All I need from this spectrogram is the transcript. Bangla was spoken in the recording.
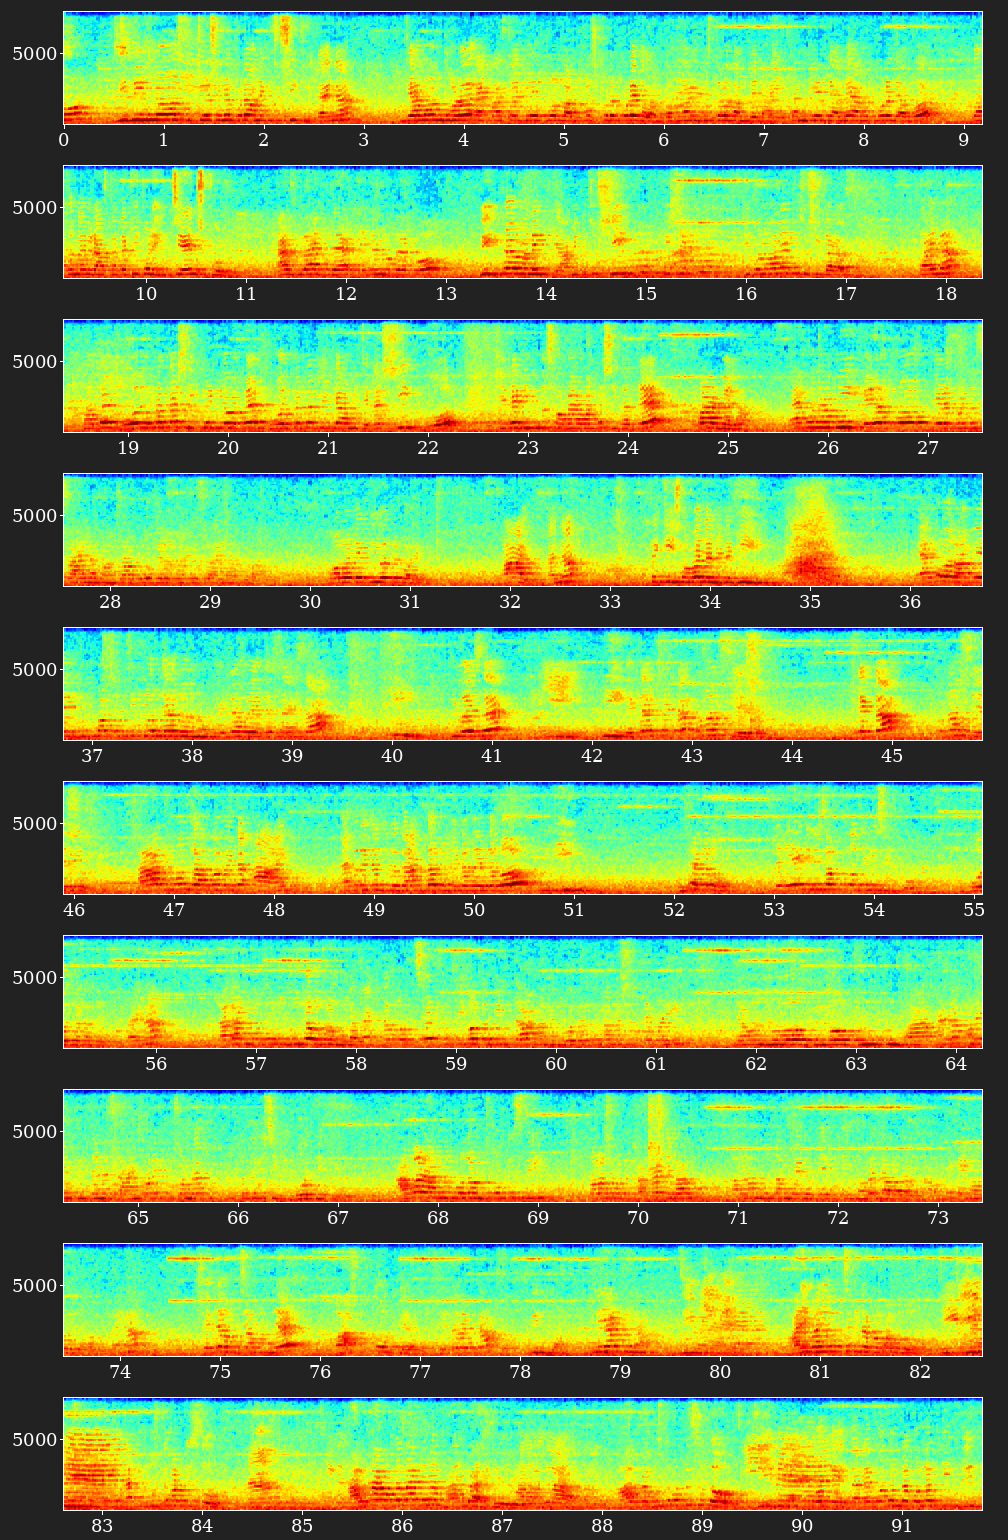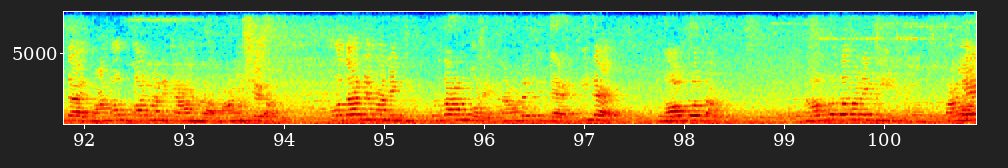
বিভিন্ন সিচুয়েশনে পড়ে অনেক কিছু শিখি, তাই না? যেমন ধরো, এক রাস্তা দিয়ে পড়লাম ফাঁস করে পড়ে গেলাম, তখন আমি বুঝতে পারলাম যে না, এখান দিয়ে গেলে আমি পড়ে যাব। তখন আমি রাস্তাটা কী করি? চেঞ্জ করি। অ্যাজ লাইক দ্যাট এখানেও দেখো, বিদ্যা মানে কি? আমি কিছু শিখব, কী শিখব জীবনে অনেক কিছু শেখার আছে তাই না তবে বই খাতা শিখলে কি হবে বই খাতা থেকে আমি যেটা শিখব, সেটা কিন্তু সবাই আমাকে শেখাতে পারবে না। এখন আমি এরকম এরকম একটা সাইন আঁকলাম, তারপর এরকম একটা সাইন আঁকলাম। বলো এটা কি হতে পারে? আয়, তাই না? এটা কি, সবাই জানে এটা কি? এখন আমি এই দুই পাশে চিহ্ন দেওয়ার জন্য এটা হয়ে গেছে একটা ই কি হয়েছে ই ই এটা হচ্ছে একটা প্রোনাউন্সিয়েশন একটা প্রোনাউন্সিয়েশন সারা জীবন জানলাম এটা আই এখন এখানে দুটো দাগ দাগ এটা হয়ে গেল ই বুঝা গেল তাহলে এই জিনিসটা কোথা থেকে শিখব বই খাতা থেকে তাই না তাহলে আমি প্রথমে দুটো উদাহরণ দিলাম একটা হচ্ছে পুঁথিগত বিদ্যা মানে বইটা থেকে আমরা শিখতে পারি যেমন যোগ না অনেক বিজ্ঞানের সায়েন্স অনেক কিছু আমরা থেকে শিখি বই থেকে আবার আমি বললাম চলতেছি তোমার সঙ্গে ধাক্কা দিলাম তখন আমি বললাম যে যে এইভাবে যাওয়া যাবে না আমাকে এইভাবে যাওয়া হবে তাই না সেটা হচ্ছে আমাদের বাস্তব জ্ঞান সেটার একটা বিদ্যা ক্লিয়ার কিনা জি ভারী ভারী হচ্ছে কিনা কথাগুলো জি নাকি বুঝতে পারতেছো হালকা হালকা লাগে না ভারী ভারী হালকা বুঝতে পারতেছো তো ওকে তাহলে প্রথমটা বললাম কি বিদ্যায় মানবগণ মানে কি আমরা মানুষেরা প্রদানে মানে কি প্রদান করে মানে আমাদেরকে দেয় কি দেয় নম্রতা নম্রতা মানে কি মানে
